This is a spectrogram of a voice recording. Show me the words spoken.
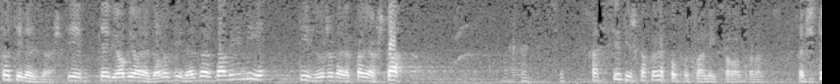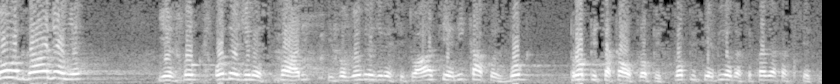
To ti ne znaš. Ti, tebi objava ne dolazi, ne znaš da li nije. Ti izvuča da ga klanjaš šta? Kad se sjetiš kako je rekao poslanik sa osnovne. Znači, to odgađanje je zbog određene stvari i zbog određene situacije nikako zbog propisa kao propis. Propis je bio da se klanja kad se sjeti.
